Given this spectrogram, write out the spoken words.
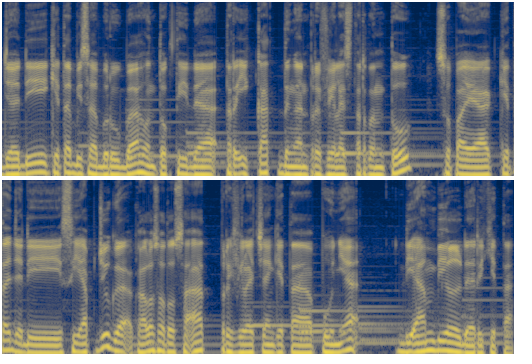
Jadi kita bisa berubah untuk tidak terikat dengan privilege tertentu supaya kita jadi siap juga kalau suatu saat privilege yang kita punya diambil dari kita.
